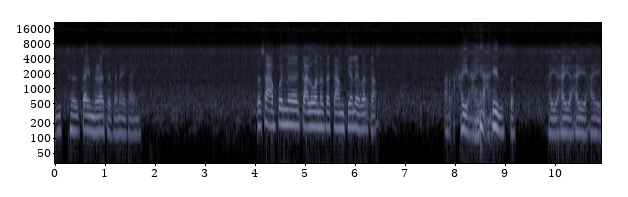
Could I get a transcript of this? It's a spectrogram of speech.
इथं काही मिळत का नाही काय तसं आपण कालवानाचं काम काम केलंय बरं का. अरे हाय हाय हाय जसं हाय हाय हाय हाय.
